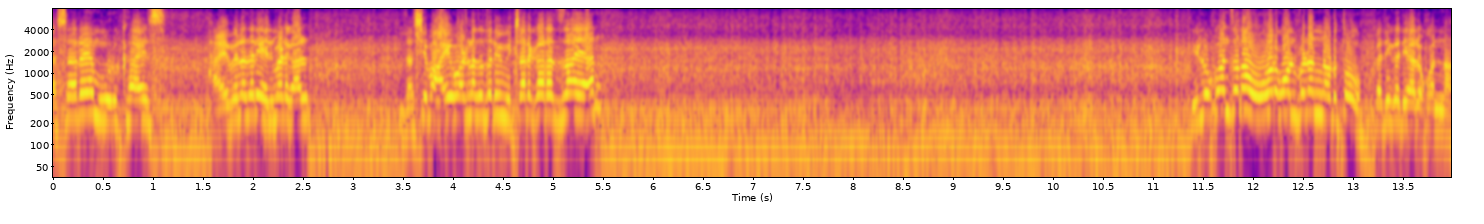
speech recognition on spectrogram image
कसं रे मूर्ख आहेस? हायवेला तरी हेल्मेट घाल जशी आई वडिलांचा तरी विचार करत जा यार. ही लोकांचा ना ओव्हर कॉन्फिडन्स नडतो कधी कधी या लोकांना.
